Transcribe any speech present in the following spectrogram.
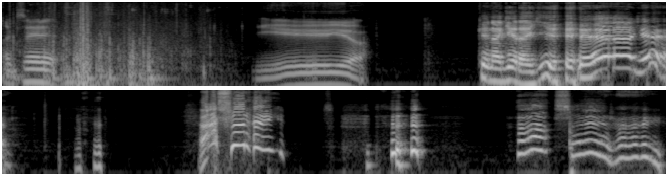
Let's hit it. Yeah. Can I get a yeah? Yeah. I should hate. I said, hey.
